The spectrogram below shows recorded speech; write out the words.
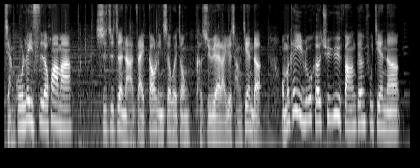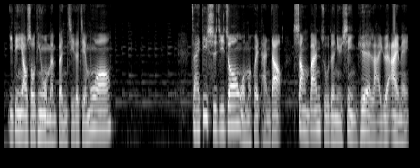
讲过类似的话吗？失智症啊，在高龄社会中可是越来越常见的。我们可以如何去预防跟复健呢？一定要收听我们本集的节目哦。在第十集中，我们会谈到上班族的女性越来越爱美，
